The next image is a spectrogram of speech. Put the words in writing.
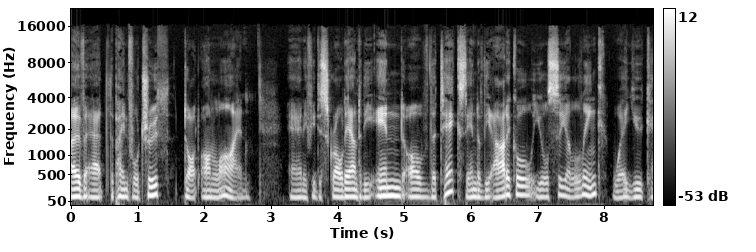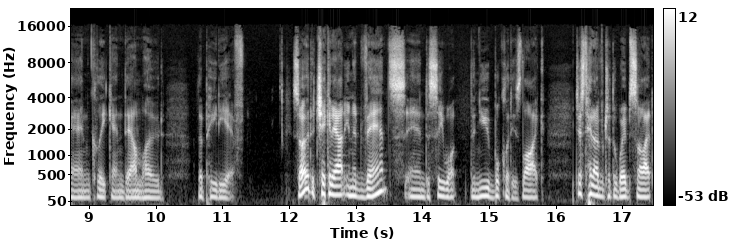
over at thepainfultruth.online. And if you just scroll down to the end of the text, end of the article, you'll see a link where you can click and download the PDF. So, to check it out in advance and to see what the new booklet is like, just head over to the website,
